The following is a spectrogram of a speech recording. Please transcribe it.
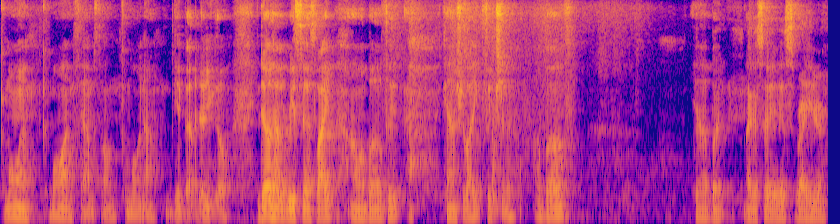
Come on, come on, Samsung. Come on now. Get better. There you go. It does have a recessed light um, above it counter light fixture above. Yeah, but like I said, it's right here.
